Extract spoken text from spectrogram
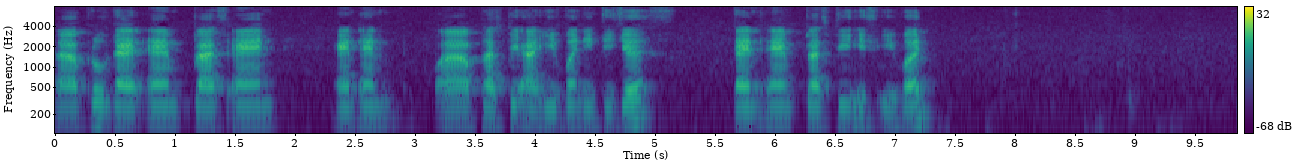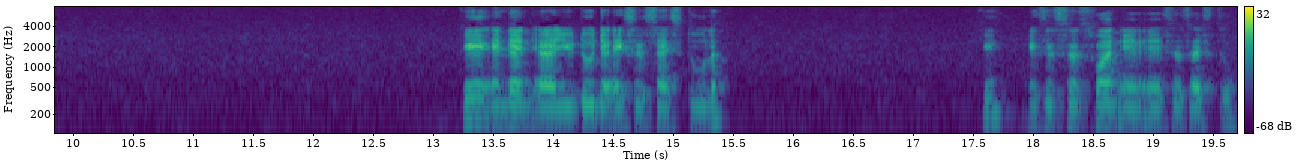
Uh, prove that m plus n and n uh, plus p are even integers. Then m plus p is even. Okay, and then uh, you do the exercise 2 lah. Okay, exercise 1 and exercise 2.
